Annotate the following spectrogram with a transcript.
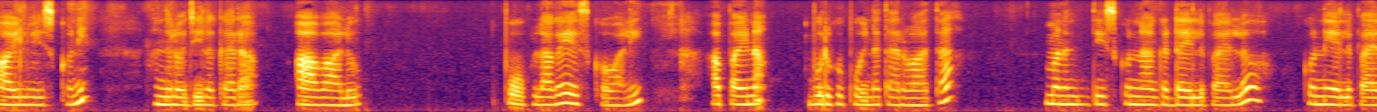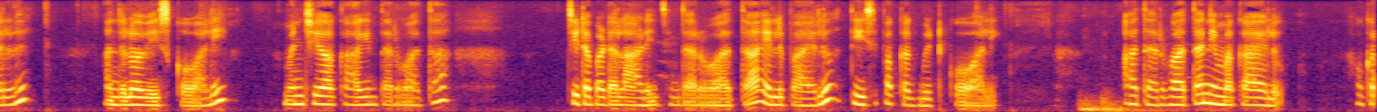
ఆయిల్ వేసుకొని అందులో జీలకర్ర ఆవాలు పోపులాగా వేసుకోవాలి. ఆ పైన బురుగు పోయిన తర్వాత మనం తీసుకున్న గడ్డ ఎల్లిపాయల్లో కొన్ని ఎల్లిపాయలని అందులో వేసుకోవాలి. మంచిగా కాగిన తర్వాత చిటపటలు ఆడించిన తర్వాత ఎల్లిపాయలు తీసి పక్కకు పెట్టుకోవాలి. ఆ తర్వాత నిమ్మకాయలు ఒక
